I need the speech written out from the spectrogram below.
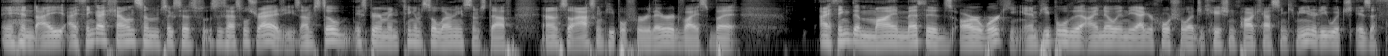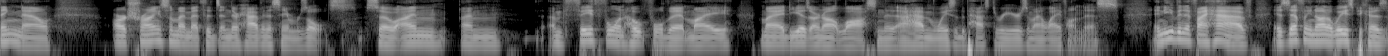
and I, I think I found some successful successful strategies. I'm still experimenting, I'm still learning some stuff, and I'm still asking people for their advice, but I think that my methods are working. And people that I know in the agricultural education podcasting community, which is a thing now, are trying some of my methods and they're having the same results. So I'm I'm I'm faithful and hopeful that my my ideas are not lost and that I haven't wasted the past three years of my life on this. And even if I have, it's definitely not a waste because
